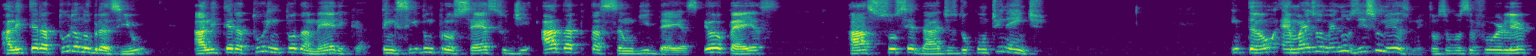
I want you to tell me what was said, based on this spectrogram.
A literatura no Brasil, a literatura em toda a América, tem sido um processo de adaptação de ideias europeias às sociedades do continente. Então, é mais ou menos isso mesmo. Então, se você for ler,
